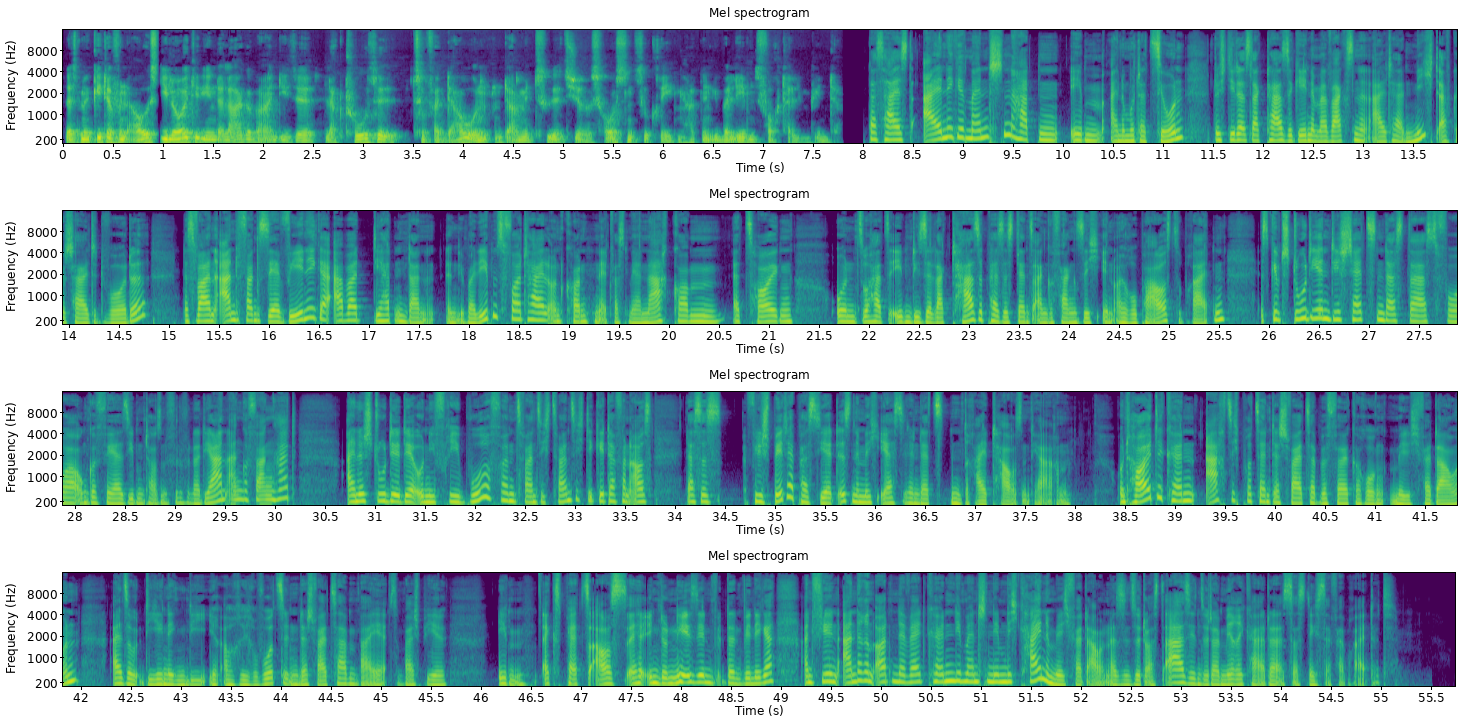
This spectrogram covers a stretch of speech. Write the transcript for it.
Das heißt, man geht davon aus, die Leute, die in der Lage waren, diese Laktose zu verdauen und damit zusätzliche Ressourcen zu kriegen, hatten einen Überlebensvorteil im Winter. Das heißt, einige Menschen hatten eben eine Mutation, durch die das Laktase-Gen im Erwachsenenalter nicht abgeschaltet wurde. Das waren anfangs sehr wenige, aber die hatten dann einen Überlebensvorteil und konnten etwas mehr Nachkommen erzeugen. Und so hat eben diese Laktasepersistenz angefangen, sich in Europa auszubreiten. Es gibt Studien, die schätzen, dass das vor ungefähr 7500 Jahren angefangen hat. Eine Studie der Uni Fribourg von 2020, die geht davon aus, dass es viel später passiert ist, nämlich erst in den letzten 3000 Jahren. Und heute können 80 Prozent der Schweizer Bevölkerung Milch verdauen. Also diejenigen, die auch ihre Wurzeln in der Schweiz haben, bei zum Beispiel eben Expats aus äh, Indonesien dann weniger. An vielen anderen Orten der Welt können die Menschen nämlich keine Milch verdauen. Also in Südostasien, Südamerika, da ist das nicht sehr verbreitet.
